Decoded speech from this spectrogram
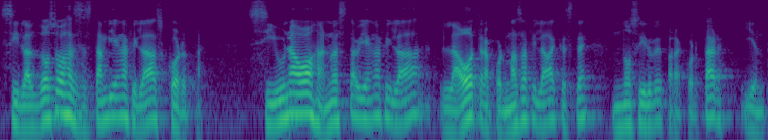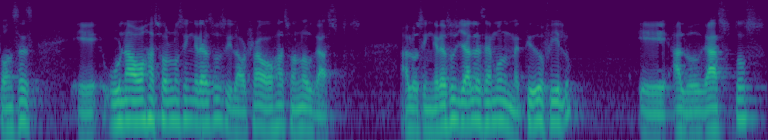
Si las dos hojas están bien afiladas, corta. Si una hoja no está bien afilada, la otra, por más afilada que esté, no sirve para cortar. Y entonces, eh, una hoja son los ingresos y la otra hoja son los gastos. A los ingresos ya les hemos metido filo, eh, a los gastos,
